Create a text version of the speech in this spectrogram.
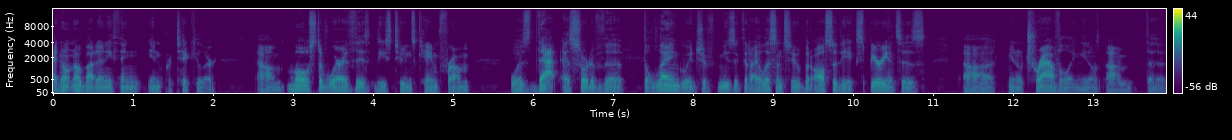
I don't know about anything in particular. Um, most of where this, these tunes came from was that as sort of the the language of music that I listen to, but also the experiences. Uh, you know, traveling. You know, um, the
